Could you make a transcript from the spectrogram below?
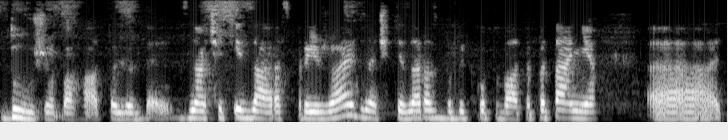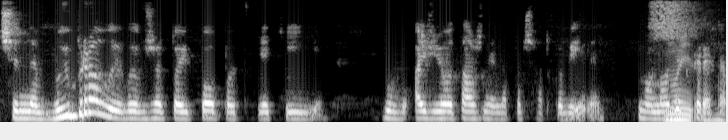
дуже багато людей. Значить, і зараз приїжджають, значить, і зараз будуть купувати. Питання е, чи не вибрали ви вже той попит, який був ажіотажний на початку війни? Воно Ну, відкрите.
